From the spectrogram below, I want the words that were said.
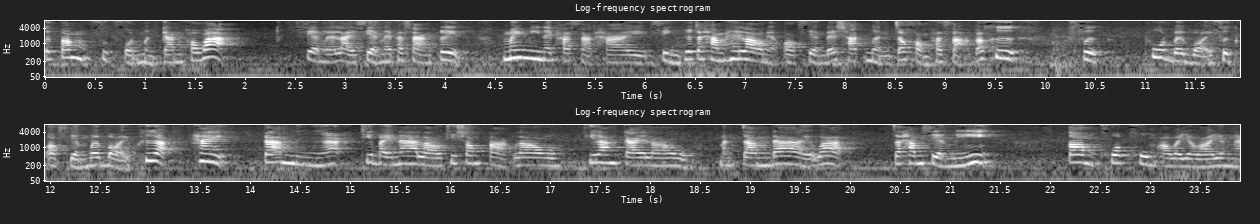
ก็ต้องฝึกฝนเหมือนกัน เพราะว่า สียงหลาย ๆ เสียงในภาษาอังกฤษ ไม่มีในภาษาไทย สิ่งที่จะทำให้เราเนี่ยออกเสียงได้ชัดเหมือนเจ้าของภาษาก็คือฝึกพูดบ่อย ๆ ฝึกออกเสียงบ่อย ๆ เพื่อให้กล้ามเนื้อที่ใบหน้าเราที่ช่องปากเราที่ร่างกายเรา มันจำได้ว่าจะทำเสียงนี้ต้องควบคุมอวัยวะยังไง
